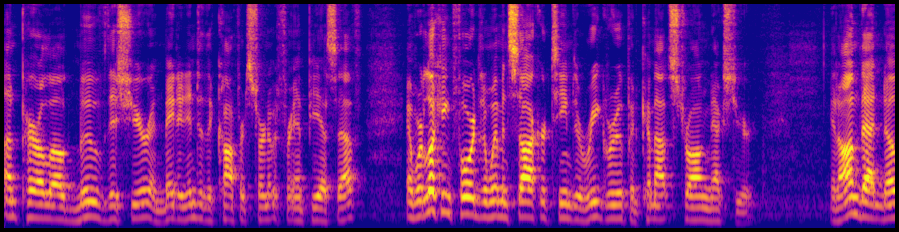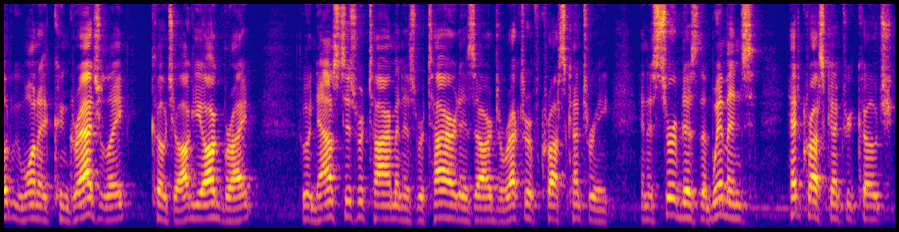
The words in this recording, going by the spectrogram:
unparalleled move this year and made it into the conference tournament for MPSF. And we're looking forward to the women's soccer team to regroup and come out strong next year. And on that note, we want to congratulate Coach Augie Argabright, who announced his retirement, has retired as our director of cross country, and has served as the women's head cross country coach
